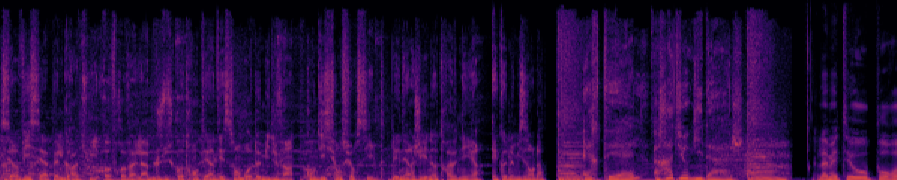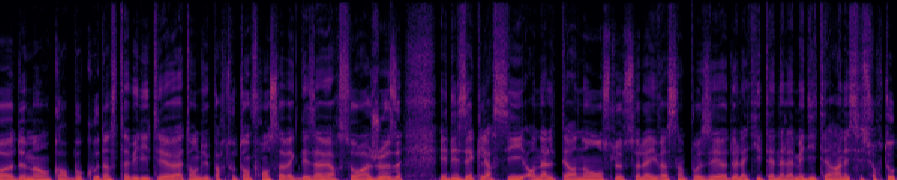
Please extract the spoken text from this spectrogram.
Service et appel gratuit, offre valable jusqu'au 31 décembre 2020. Conditions sur site. L'énergie est notre avenir. Économisons-la. RTL, radio guidage. La météo pour euh, demain, encore beaucoup d'instabilité euh, attendue partout en France avec des averses orageuses et des éclaircies en alternance. Le soleil va s'imposer euh, de l'Aquitaine à la Méditerranée. C'est surtout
